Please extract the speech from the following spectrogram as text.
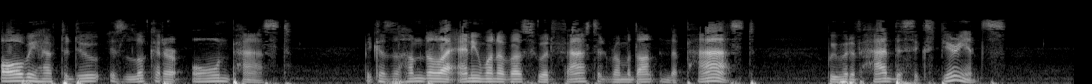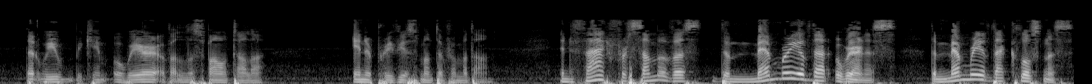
all we have to do is look at our own past. Because Alhamdulillah, any one of us who had fasted Ramadan in the past, we would have had this experience that we became aware of Allah subhanahu wa ta'ala in a previous month of Ramadan. In fact, for some of us, the memory of that awareness, the memory of that closeness,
